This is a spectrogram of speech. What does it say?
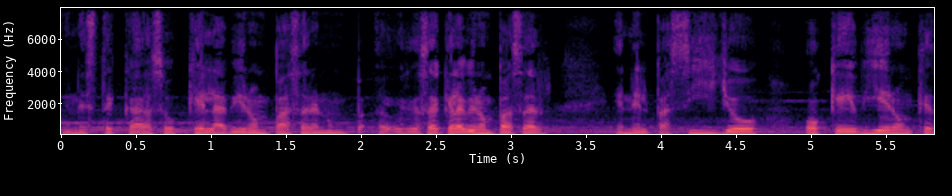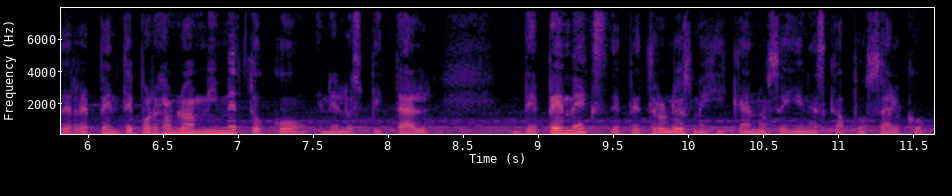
en este caso, que la vieron pasar en un, o sea que la vieron pasar en el pasillo o que vieron que de repente, por ejemplo, a mí me tocó en el hospital de Pemex, de Petróleos Mexicanos, ahí en Escaposalco,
